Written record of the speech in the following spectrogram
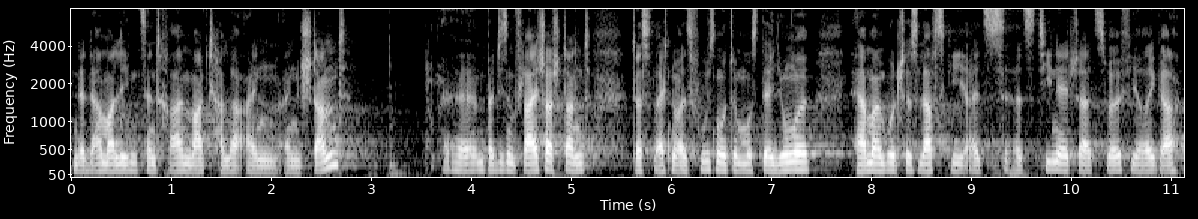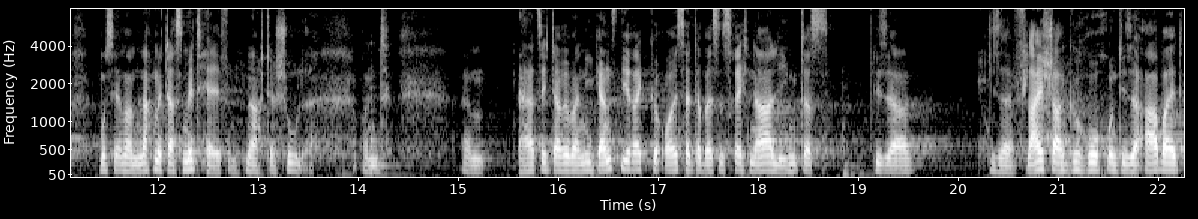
in der damaligen zentralen Markthalle einen, einen Stand. Äh, bei diesem Fleischerstand, das vielleicht nur als Fußnote, muss der junge Hermann Buczylawski als, als Teenager, als Zwölfjähriger, muss er immer nachmittags mithelfen nach der Schule. Und ähm, er hat sich darüber nie ganz direkt geäußert, aber es ist recht naheliegend, dass dieser, dieser Fleischergeruch und diese Arbeit,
